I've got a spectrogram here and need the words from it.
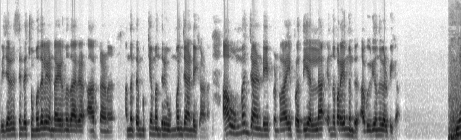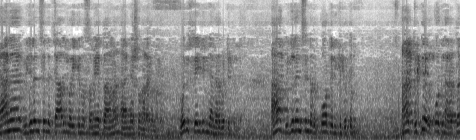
വിജിലൻസിന്റെ ചുമതല ഉണ്ടായിരുന്നത് ആർക്കാണ്? അന്നത്തെ മുഖ്യമന്ത്രി ഉമ്മൻചാണ്ടിക്കാണ്. ആ ഉമ്മൻചാണ്ടി പിണറായി പ്രതിയല്ല എന്ന് പറയുന്നുണ്ട്. ആ വീഡിയോ ഒന്ന് കേൾപ്പിക്കാം. ഞാൻ വിജിലൻസിന്റെ ചാർജ് വഹിക്കുന്ന സമയത്താണ് അന്വേഷണം നടക്കുന്നത്. ഒരു സ്റ്റേജിൽ ഞാൻ ഇടപെട്ടിട്ടില്ല. ആ വിജിലൻസിന്റെ റിപ്പോർട്ട് എനിക്ക് കിട്ടും. ആ കിട്ടിയ റിപ്പോർട്ടിനകത്ത്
